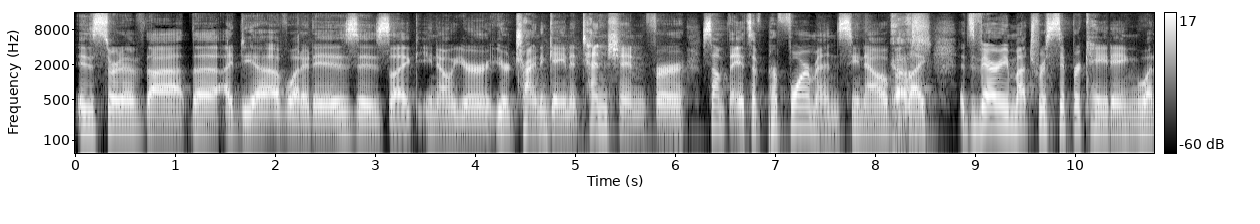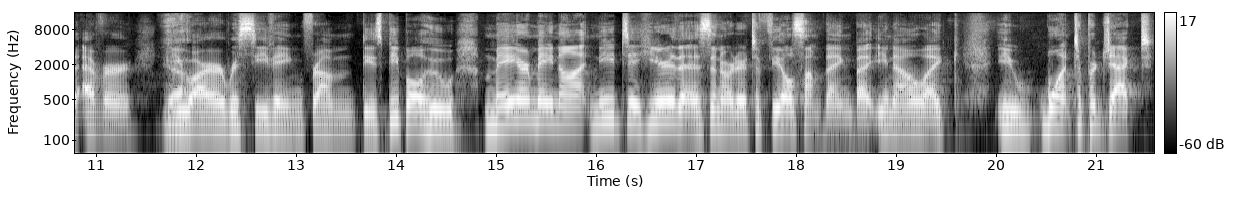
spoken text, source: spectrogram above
is sort of the the idea of what it is is like you know you're you're trying to gain attention for something. It's a performance, you know, but Yes. like it's very much reciprocating whatever Yeah. you are receiving from these people who may or may not need to hear this in order to feel something. But you know, like you want to project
